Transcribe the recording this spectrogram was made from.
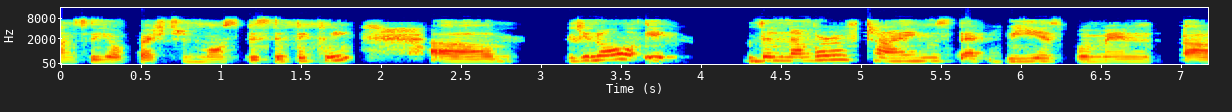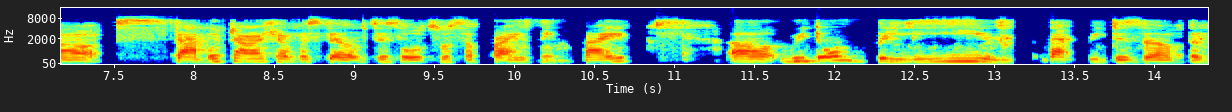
answer your question more specifically. Um, you know, it, the number of times that we as women sabotage ourselves is also surprising, right? We don't believe that we deserve the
